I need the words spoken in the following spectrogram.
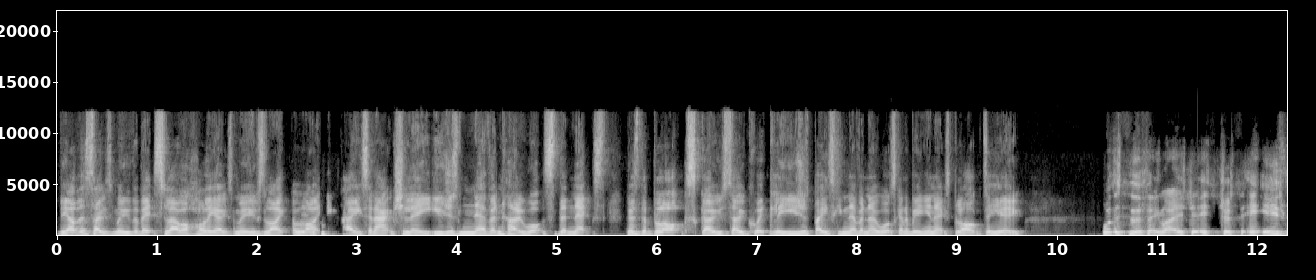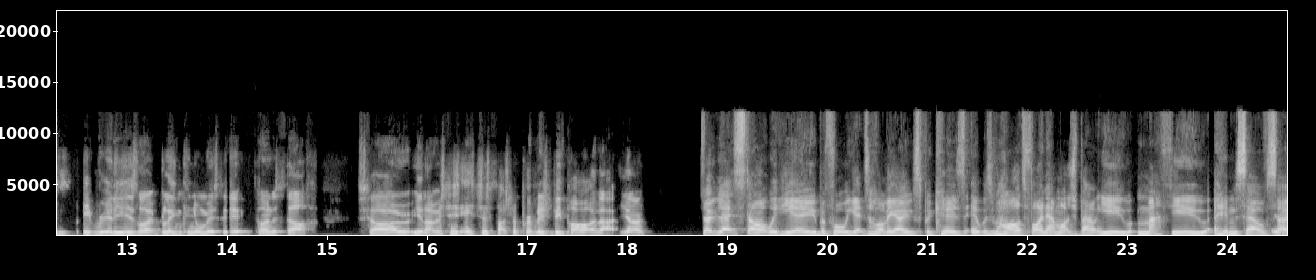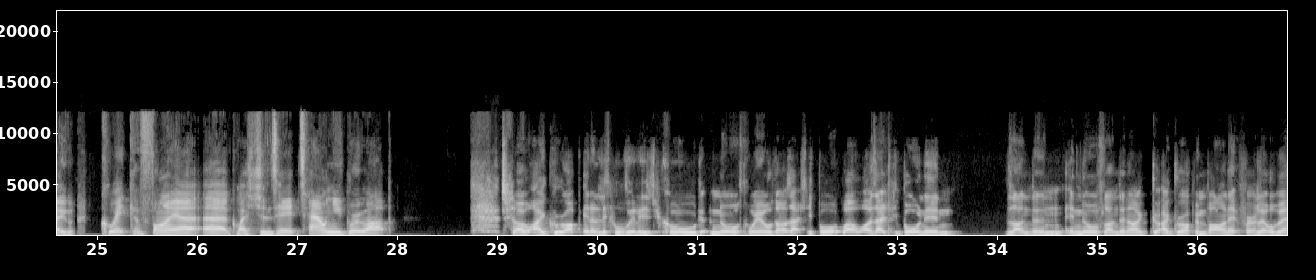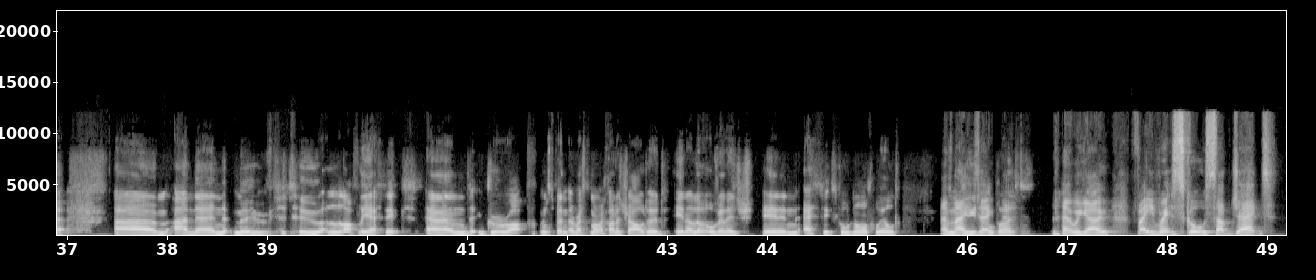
the other soaps move a bit slower. Hollyoaks moves like a mm. lightning pace, and actually, you just never know what's the next because the blocks go so quickly. You just basically never know what's going to be in your next block, do you? Well, this is the thing. Like, it's just, it's just, it is, it really is like blink and you'll miss it kind of stuff. So you know, it's just, it's just such a privilege to be part of that. You know. So let's start with you before we get to Hollyoaks because it was hard to find out much about you, Matthew himself. So yeah. quick fire uh, questions here. Town you grew up? So I grew up in a little village called North Weald. I was actually born. Well, I was actually born in London, in North London. I, I grew up in Barnet for a little bit, um, and then moved to lovely Essex and grew up and spent the rest of my kind of childhood in a little village in Essex called North Weald. Amazing. There we go. Favorite school subject?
